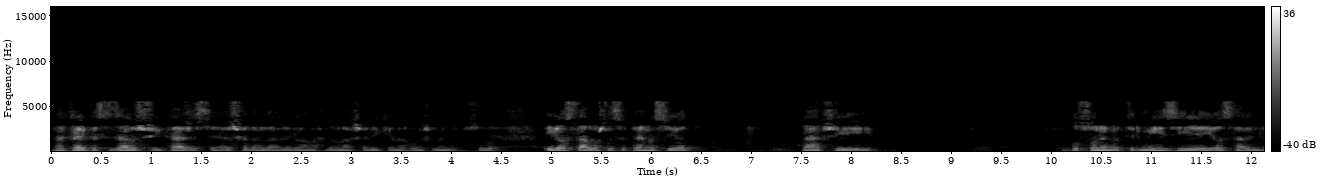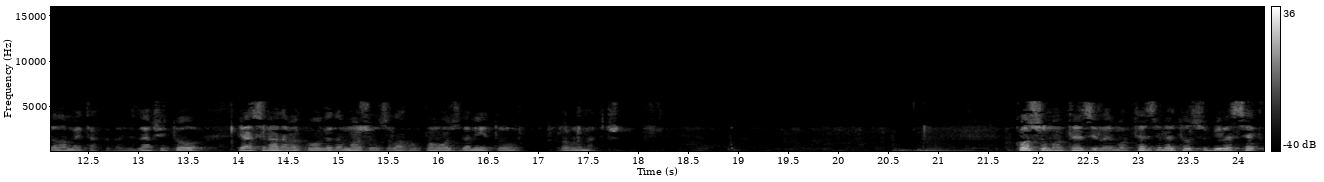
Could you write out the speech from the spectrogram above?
na kraju kad se završi kaže se ašhadu la ilaha illallah lahu i ostalo što se prenosi od znači u sunenu Tirmizije i ostalim dolama i tako dalje. Znači to, ja se nadam ako da može uz Allahovu pomoć, da nije to problematično. Ko su Motezile? Motezile to su bile sekt,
